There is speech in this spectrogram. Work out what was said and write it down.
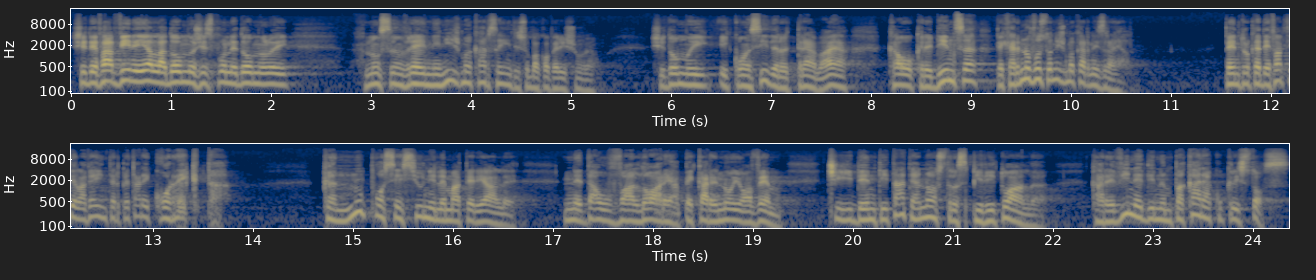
Și de fapt vine el la Domnul și spune Domnului, nu sunt vredni nici măcar să intri sub acoperișul meu. Și Domnul îi, îi consideră treaba aia ca o credință pe care nu a văzut-o nici măcar în Israel. Pentru că, de fapt, el avea interpretare corectă. Că nu posesiunile materiale ne dau valoarea pe care noi o avem, ci identitatea noastră spirituală, care vine din împăcarea cu Hristos,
